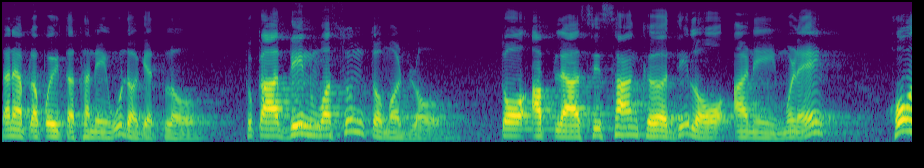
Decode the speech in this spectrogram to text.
ताणें आपल्या पवित्रथांनी उडो घेतलो. तुका दिन वसून तो मोडलो. तो आपल्या सिसांक दिलो आनी म्हणे हो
